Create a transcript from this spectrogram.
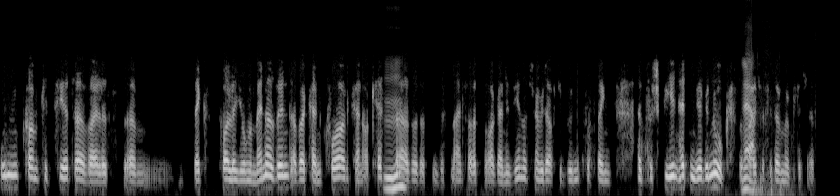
unkomplizierter, weil es ähm, sechs tolle junge Männer sind, aber kein Chor und kein Orchester. Mhm. Also das ist ein bisschen einfacher zu organisieren, das schon wieder auf die Bühne zu bringen. Also zu spielen hätten wir genug, sobald ja. es wieder möglich ist.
